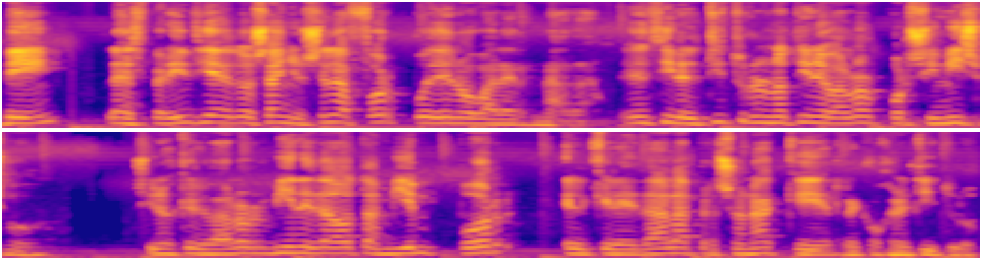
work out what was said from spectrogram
B, la experiencia de dos años en la Ford puede no valer nada. Es decir, el título no tiene valor por sí mismo, sino que el valor viene dado también por el que le da a la persona que recoge el título.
